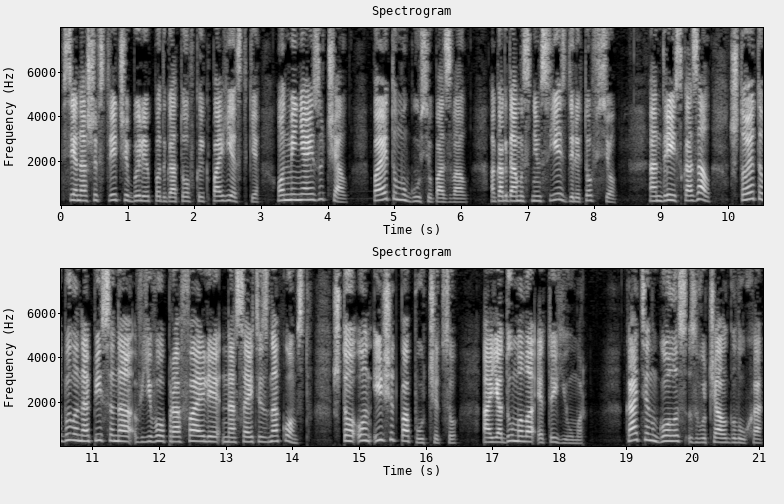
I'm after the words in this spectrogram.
«Все наши встречи были подготовкой к поездке, он меня изучал, поэтому Гусю позвал. А когда мы с ним съездили, то все». Андрей сказал, что это было написано в его профайле на сайте знакомств, что он ищет попутчицу, а я думала, это юмор. Катин голос звучал глухо,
